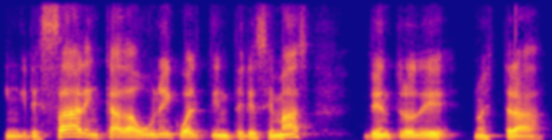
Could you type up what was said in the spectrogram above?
ingresar en cada una y cuál te interese más dentro de nuestra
